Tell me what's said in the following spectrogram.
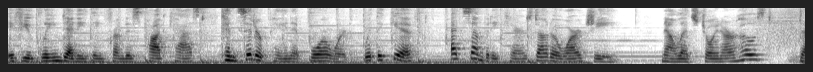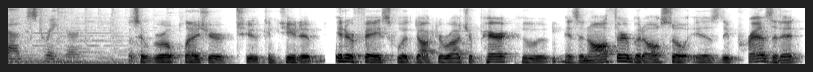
If you've gleaned anything from this podcast, consider paying it forward with a gift at somebodycares.org. Now let's join our host, Doug Stringer. It's a real pleasure to continue to interface with Dr. Roger Parrott, who is an author, but also is the president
